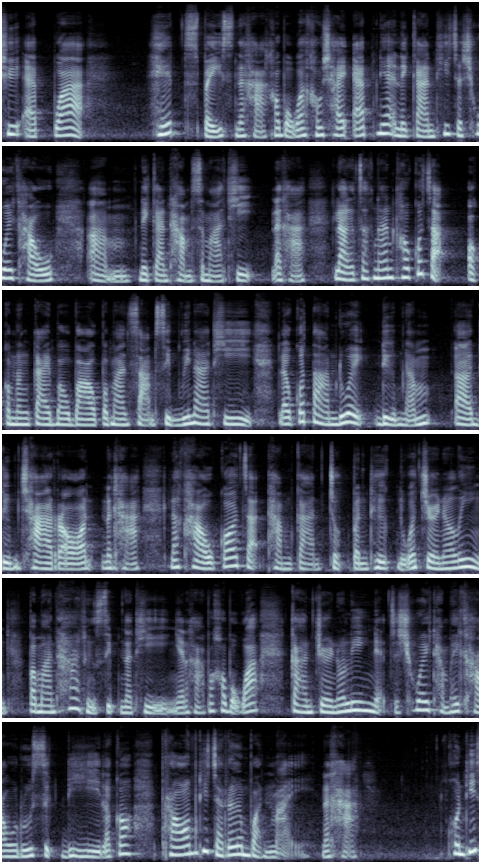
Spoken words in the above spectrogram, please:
ชื่อแอปว่า Headspace นะคะเขาบอกว่าเขาใช้แอปเนี่ยในการที่จะช่วยเขาในการทำสมาธินะคะ หลังจากนั้นเขาก็จะ ออกกำลังกายเบาๆประมาณ 30 วินาที แล้วก็ตามด้วยดื่มน้ำดื่มชาร้อนนะคะ แล้วเขาก็จะทำการจดบันทึกหรือว่า journaling ประมาณ 5-10 นาทีเงี้ยนะคะ เพราะเขาบอกว่าการ journaling เนี่ยจะช่วยทำให้เขารู้สึกดี แล้วก็พร้อมที่จะเริ่มวันใหม่นะคะ คนที่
